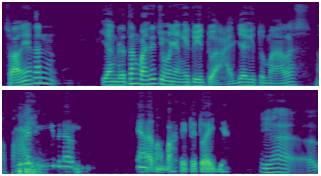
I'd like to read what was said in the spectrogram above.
soalnya kan yang datang pasti cuma yang itu itu aja gitu males Iya ngapain sih bener. Yang datang pasti itu itu aja. ya eh,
